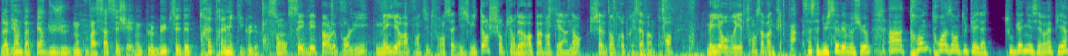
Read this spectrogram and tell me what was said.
la viande va perdre du jus, donc va s'assécher. Donc le but, c'est d'être très très méticuleux. Son CV parle pour lui. Meilleur apprenti de France à 18 ans, champion d'Europe à 21 ans, chef d'entreprise à 23, meilleur ouvrier de France à 24. Ah, ça c'est du CV, monsieur. À 33 ans en tout cas, il a tout gagné, c'est vrai, Pierre.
